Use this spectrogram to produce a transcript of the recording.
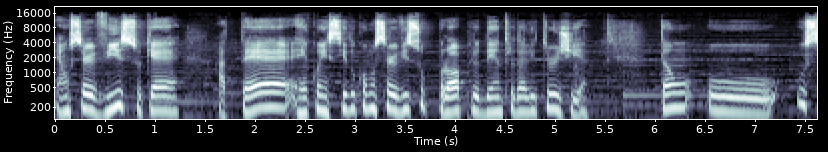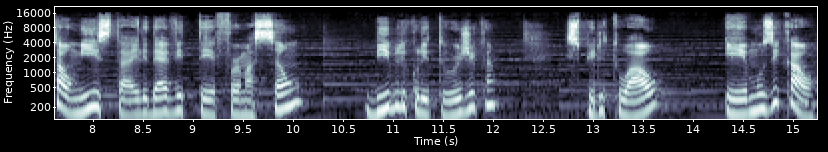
é um serviço que é até reconhecido como serviço próprio dentro da liturgia. Então, o, o salmista ele deve ter formação bíblico-litúrgica, espiritual e musical,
